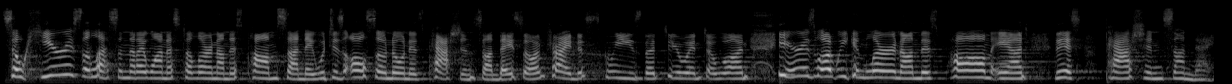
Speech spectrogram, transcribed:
So here is the lesson that I want us to learn on this Palm Sunday, which is also known as Passion Sunday. So I'm trying to squeeze the two into one. Here is what we can learn on this Palm and this Passion Sunday.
